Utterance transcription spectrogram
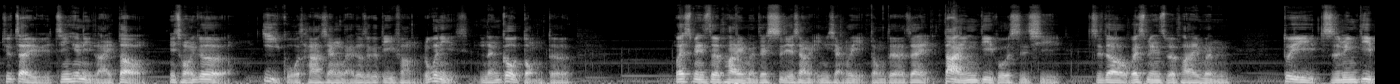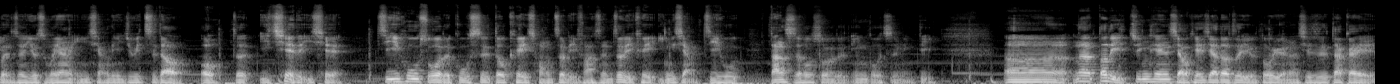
就在于今天你来到，你从一个异国他乡来到这个地方，如果你能够懂得 Westminster Parliament 在世界上的影响力，懂得在大英帝国时期知道 Westminster Parliament 对殖民地本身有什么样的影响力，就会知道哦，这一切的一切，几乎所有的故事都可以从这里发生，这里可以影响几乎当时候所有的英国殖民地。呃，那到底今天小 K 家到这里有多远呢？其实大概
